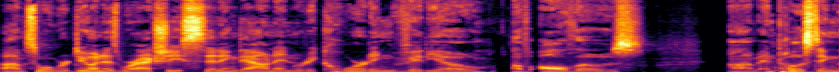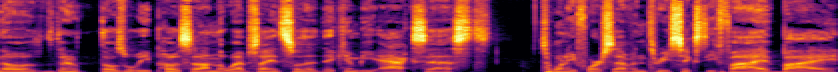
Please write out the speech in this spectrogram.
um, so what we're doing is we're actually sitting down and recording video of all those um, and posting those those will be posted on the website so that they can be accessed 24 7 365 by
